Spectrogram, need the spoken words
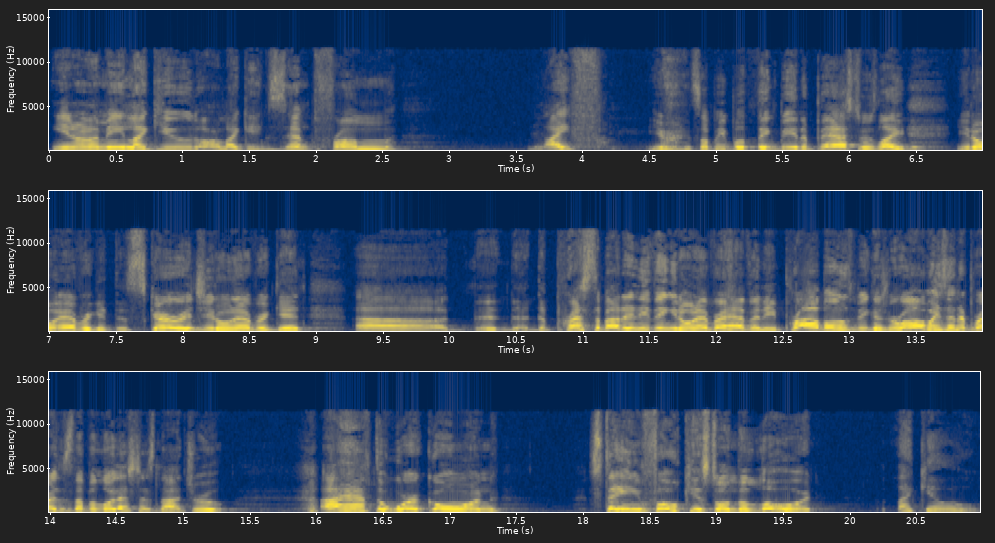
You know what I mean? Like you are like exempt from life. You're, some people think being a pastor is like you don't ever get discouraged, you don't ever get uh, depressed about anything, you don't ever have any problems because you're always in the presence of the Lord. That's just not true. I have to work on staying focused on the Lord like you.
